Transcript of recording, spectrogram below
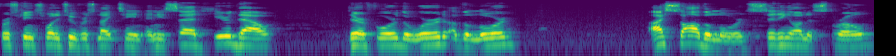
1 Kings 22, verse 19. And he said, Hear thou therefore the word of the Lord. I saw the Lord sitting on his throne,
